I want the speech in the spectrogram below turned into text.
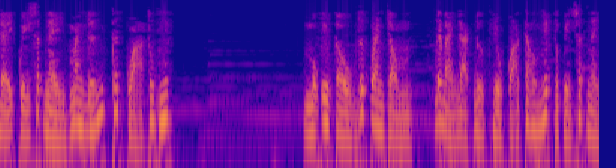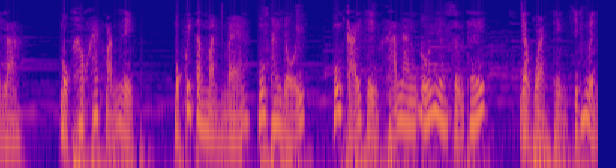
Để quyển sách này mang đến kết quả tốt nhất. Một yêu cầu rất quan trọng để bạn đạt được hiệu quả cao nhất từ quyển sách này là một khao khát mãnh liệt, một quyết tâm mạnh mẽ, muốn thay đổi, muốn cải thiện khả năng đối nhân xử thế và hoàn thiện chính mình.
